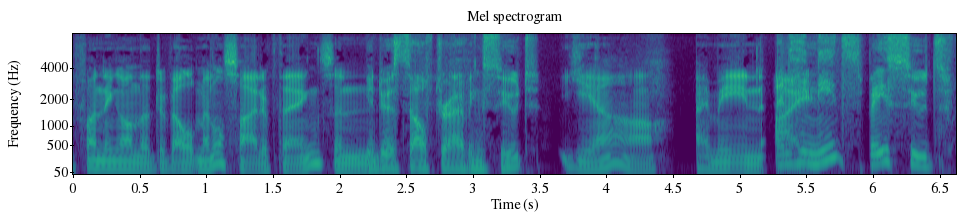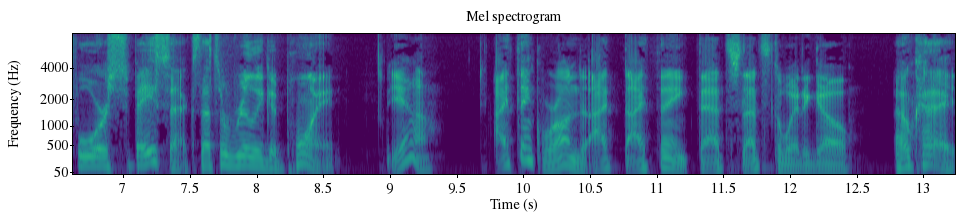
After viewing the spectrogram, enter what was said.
funding on the developmental side of things, and You do a self driving suit. yeah, I mean, And I, he needs spacesuits for SpaceX. That's a really good point. yeah, I think we're on. I I think that's that's the way to go. Okay.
